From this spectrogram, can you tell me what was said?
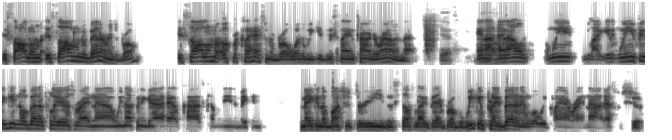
it's all on it's all on the veterans, bro. It's all on the upperclassmen, bro. Whether we get this thing turned around or not. Yeah. And I, I and I don't we like we ain't finna get no better players right now. We not finna gotta have guys coming in and making making a bunch of threes and stuff like that, bro. But we can play better than what we playing right now. That's for sure.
